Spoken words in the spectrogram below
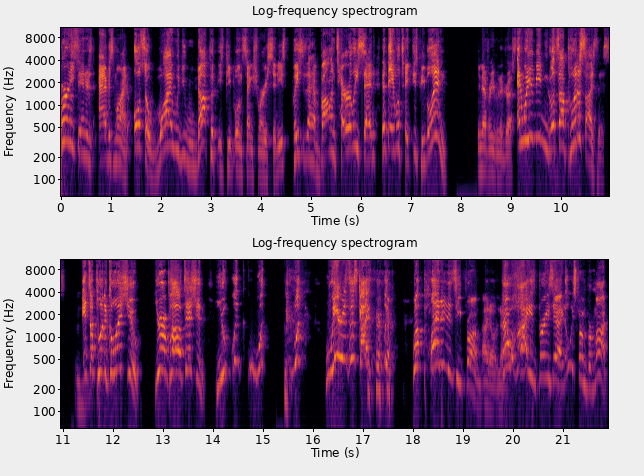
Bernie Sanders is out of his mind. Also, why would you not put these people in sanctuary cities, places that have voluntarily said that they will take these people in? You never even addressed And what do you mean? Let's not politicize this. It's a political issue. You're a politician. You what? What? what where is this guy? Like, what planet is he from? I don't know. How high is Bernie Sanders? I know he's from Vermont,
